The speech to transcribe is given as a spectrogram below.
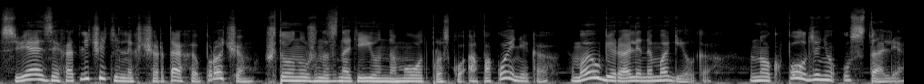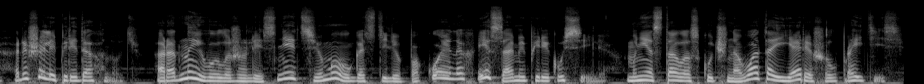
связях, отличительных чертах и прочем, что нужно знать юному отпрыску о покойниках, мы убирали на могилках но к полдню устали, решили передохнуть. Родные выложили снеть, мы угостили покойных и сами перекусили. Мне стало скучновато, и я решил пройтись.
